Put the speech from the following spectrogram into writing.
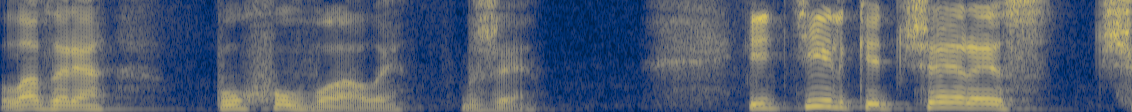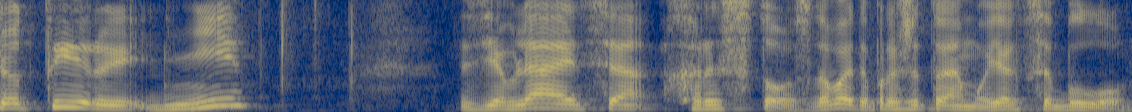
Лазаря поховали вже. І тільки через чотири дні з'являється Христос. Давайте прочитаємо, як це було.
